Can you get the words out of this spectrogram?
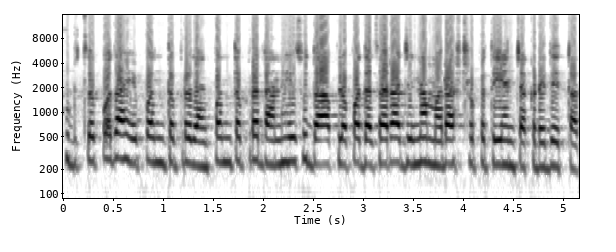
पुढचं पद आहे पंतप्रधान. पंतप्रधान हे सुद्धा आपल्या पदाचा राजीनामा राष्ट्रपती यांच्याकडे देतात.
